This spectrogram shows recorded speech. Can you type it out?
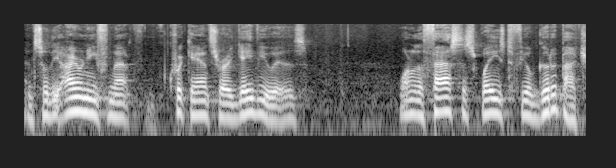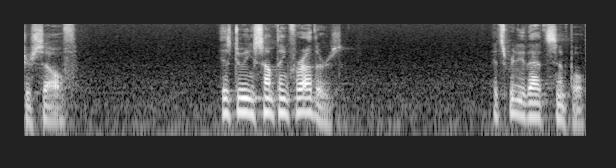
And so the irony from that quick answer I gave you is one of the fastest ways to feel good about yourself is doing something for others. It's really that simple.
